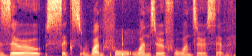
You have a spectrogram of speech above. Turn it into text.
zero six one four one zero four one zero seven.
